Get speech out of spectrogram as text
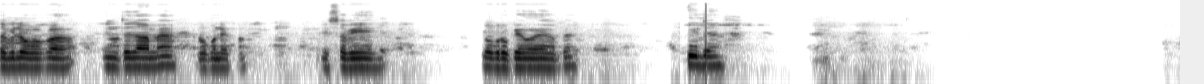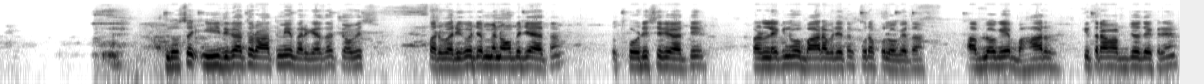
सभी लोगों का इंतज़ाम है रुकने का। ये सभी लोग रुके हुए हैं यहाँ पे। ईद है दोस्तों, ईद का तो रात में ही भर गया था, चौबीस फरवरी को जब मैं नौ बजे आया था तो थोड़ी सी जगह थी, पर लेकिन वो बारह बजे तक पूरा फुल हो गया था। अब लोग ये बाहर की तरफ़ आप जो देख रहे हैं,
